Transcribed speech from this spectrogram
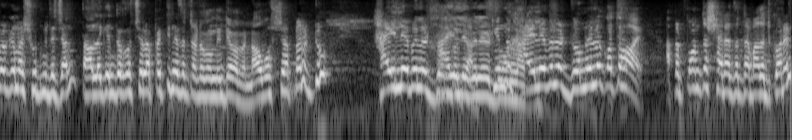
প্রোগ্রামে শুট নিতে চান তাহলে কিন্তু হচ্ছে হলো আপনি তিন হাজার টাকা নিতে পারবেন। অবশ্যই আপনার একটু হাই লেভেলের ড্রোন কিন্তু হাই। লেভেলের ড্রোন হলে কত হয়? আপনার পঞ্চাশ ষাট হাজার টাকা বাজেট করেন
